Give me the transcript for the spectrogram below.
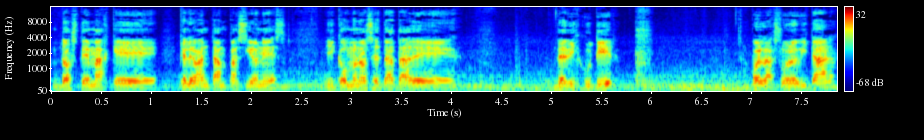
dos temas que, levantan pasiones y como no se trata de, de discutir, pues las suelo evitar,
